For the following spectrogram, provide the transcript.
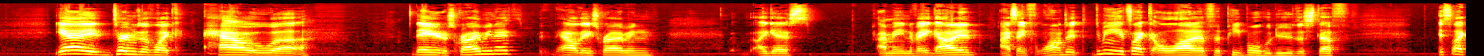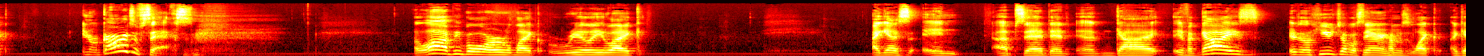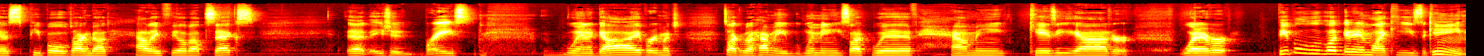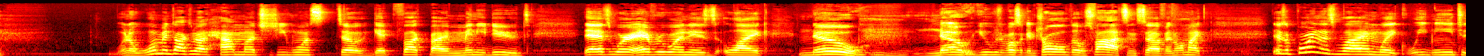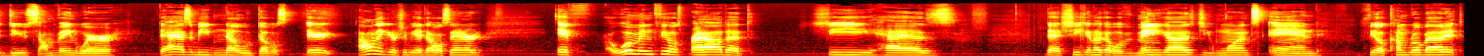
yeah, in terms of like how uh, they're describing it, how they're describing, I guess, I mean, if they got it, I say flaunt it. To me, it's like a lot of the people who do the stuff, it's like, in regards of sex, a lot of people are like really like I guess in upset that a guy, if a guy's, there's a huge double standard comes like, I guess, people talking about how they feel about sex, that they should brace when a guy pretty much talks about how many women he slept with, how many kids he got, or whatever. People look at him like he's the king. When a woman talks about how much she wants to get fucked by many dudes, that's where everyone is like, no, no, you were supposed to control those thoughts and stuff. And I'm like, there's a point in this where I'm like, we need to do something where there has to be no double. There, I don't think there should be a double standard. If a woman feels proud that she has that she can hook up with many guys she wants and feel comfortable about it,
